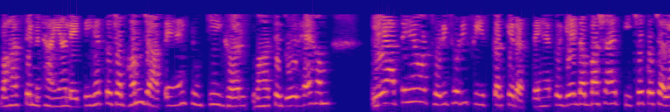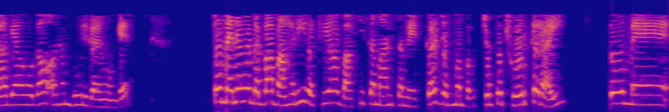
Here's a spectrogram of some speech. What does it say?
वहाँ से मिठाइयाँ लेती है। तो जब हम जाते हैं, क्योंकि घर वहाँ से दूर है, हम ले आते हैं और थोड़ी थोड़ी फ्रीज करके रखते हैं। तो ये डब्बा शायद पीछे को चला गया होगा और हम भूल गए होंगे। तो मैंने वो डब्बा बाहर ही रख लिया और बाकी सामान समेट कर जब मैं बच्चों को छोड़कर आई तो मैं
